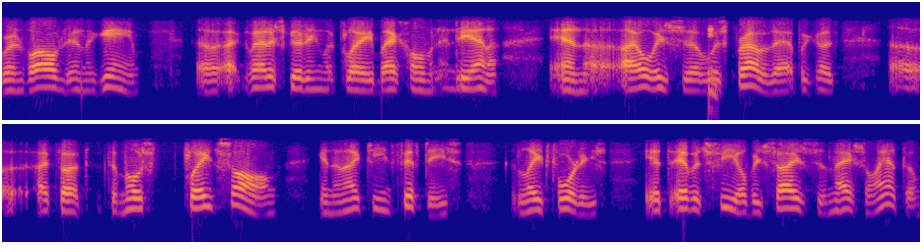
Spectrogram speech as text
were involved in the game, uh, Gladys Gooding would play back home in Indiana, and uh, I always uh, was proud of that because uh, I thought the most played song in the 1950s, late 40s, at Ebbets Field, besides the national anthem,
